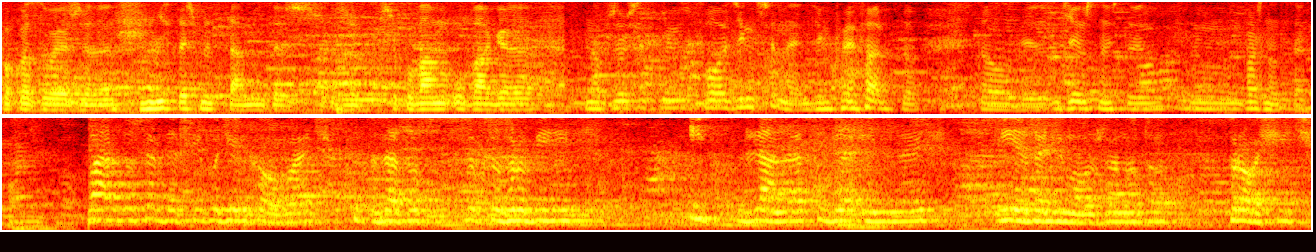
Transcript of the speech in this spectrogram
pokazuje, że nie jesteśmy sami też, że przykuwamy uwagę. No przede wszystkim słowo dziękczyny. Dziękuję bardzo. To wdzięczność to jest mm, ważną cechą. bardzo serdecznie podziękować za to, co, co zrobili i dla nas, i dla innych. I jeżeli można, no to prosić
